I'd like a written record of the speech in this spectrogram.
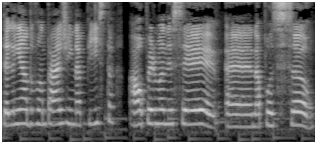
ter ganhado vantagem na pista ao permanecer é, na posição.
